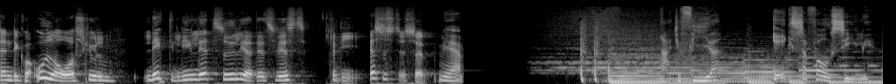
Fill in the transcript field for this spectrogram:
den, det går ud over skyld, mm. læg det lige lidt tidligere, det twist. Fordi jeg synes, det er synd. ja. Radio 4. Ikke så forudsigelig.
